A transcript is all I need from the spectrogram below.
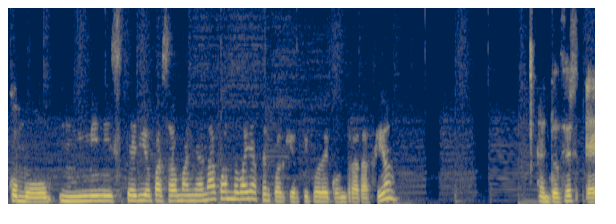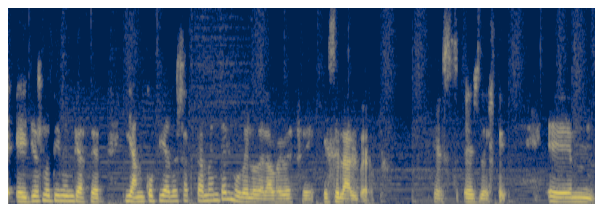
como ministerio pasado mañana cuando vaya a hacer cualquier tipo de contratación. Entonces, e- ellos lo tienen que hacer y han copiado exactamente el modelo de la BBC, que es el Albert, que es, es de este. Em,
